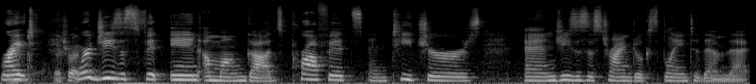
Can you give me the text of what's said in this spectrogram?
right? Mm-hmm. That's right. Where Jesus fit in among God's prophets and teachers, and Jesus is trying to explain to them that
